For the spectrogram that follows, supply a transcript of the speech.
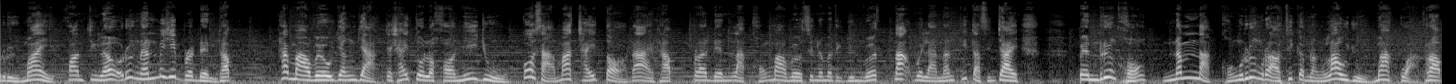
หรือไม่ ความจริงแล้วเรื่องนั้นไม่ใช่ประเด็นครับ ถ้า Marvel ยังอยากจะใช้ตัวละครนี้อยู่ ก็สามารถใช้ต่อได้ครับ ประเด็นหลักของ Marvel Cinematic Universe ณเวลานั้นที่ตัดสินใจ เป็นเรื่องของน้ำหนักของเรื่องราวที่กำลังเล่าอยู่มากกว่าครับ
